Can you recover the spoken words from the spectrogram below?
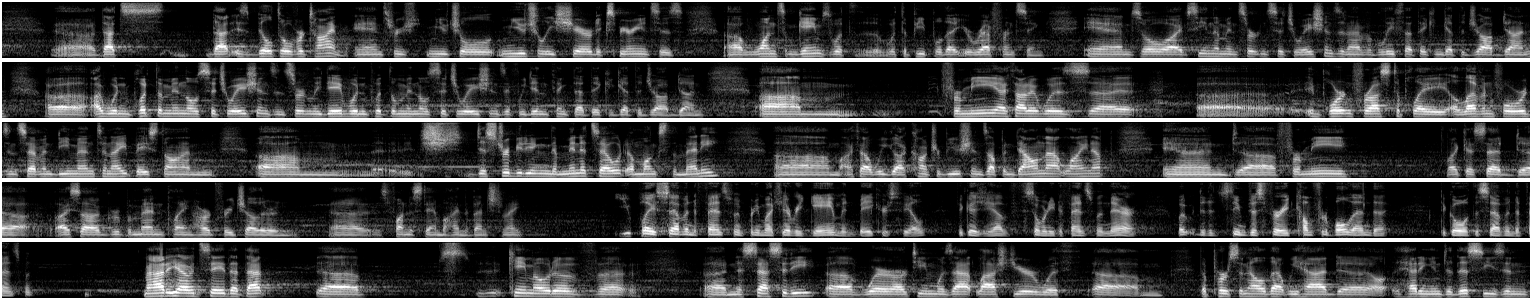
uh, that's that is built over time and through mutual, mutually shared experiences. Uh, won some games with with the people that you're referencing, and so I've seen them in certain situations, and I have a belief that they can get the job done. Uh, I wouldn't put them in those situations, and certainly Dave wouldn't put them in those situations if we didn't think that they could get the job done. Um, for me, I thought it was. Uh, uh, important for us to play 11 forwards and 7 D men tonight based on um, distributing the minutes out amongst the many. Um, I thought we got contributions up and down that lineup. And uh, for me, like I said, uh, I saw a group of men playing hard for each other, and uh, it was fun to stand behind the bench tonight. You play seven defensemen pretty much every game in Bakersfield because you have so many defensemen there. But did it seem just very comfortable then to, to go with the seven defensemen? Maddie, I would say that that uh, came out of uh, uh, necessity of where our team was at last year with um, the personnel that we had uh, heading into this season.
